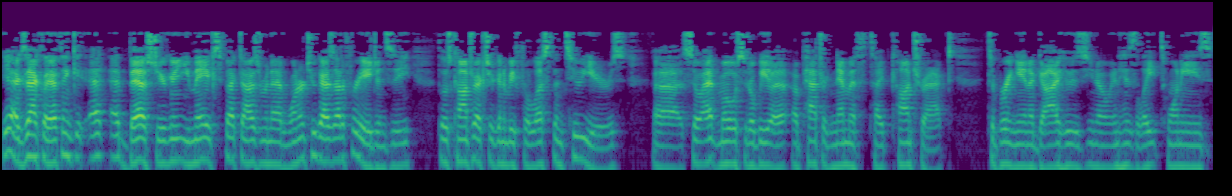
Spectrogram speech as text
Yeah, exactly. I think at, at best, you're going you may expect Yzerman to add one or two guys out of free agency. Those contracts are going to be for less than two years. Uh, so at most, it'll be a, a Patrik Nemeth type contract to bring in a guy who's, you know, in his late twenties,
